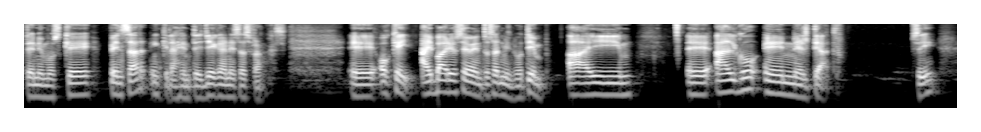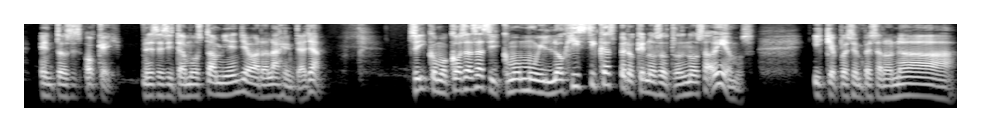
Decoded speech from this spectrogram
Tenemos que pensar en que la gente llega en esas franjas. Eh, ok, hay varios eventos al mismo tiempo. Hay eh, algo en el teatro, ¿sí? Entonces, ok, necesitamos también llevar a la gente allá. Sí, como cosas así como muy logísticas, pero que nosotros no sabíamos. Y que pues empezaron a,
